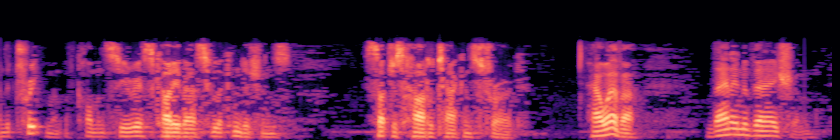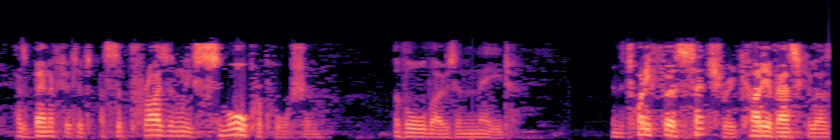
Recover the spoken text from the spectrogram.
and the treatment of common serious cardiovascular conditions such as heart attack and stroke. However, that innovation has benefited a surprisingly small proportion of all those in need. In the 21st century, cardiovascular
